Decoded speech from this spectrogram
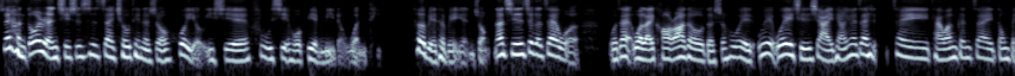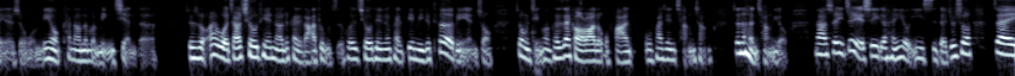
所以很多人其实是在秋天的时候会有一些腹泻或便秘的问题，特别特别严重。那其实这个在我我在我来 Colorado 的时候，我也我也我也其实吓一跳，因为在在台湾跟在东北的时候，我没有看到那么明显的。就是说，哎，我只要秋天，然后就开始拉肚子，或者秋天就开始便秘，就特别严重这种情况。可是，在 Colorado 我发我发现常常真的很常有。那所以这也是一个很有意思的，就是说，在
